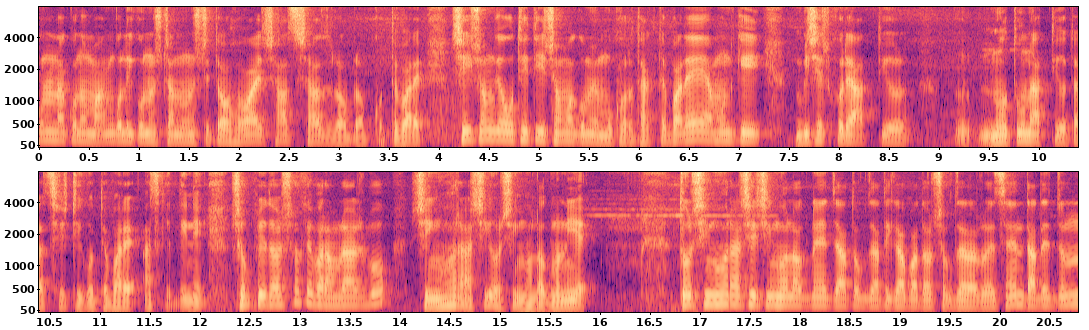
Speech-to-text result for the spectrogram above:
কোনো না কোনো মাঙ্গলিক অনুষ্ঠান অনুষ্ঠিত হওয়ায় সাজ সাজ রব রব করতে পারে। সেই সঙ্গে অতিথি সমাগমে মুখর থাকতে পারে, এমনকি বিশেষ করে আত্মীয়, নতুন আত্মীয়তার সৃষ্টি করতে পারে আজকের দিনে। সুপ্রিয় দর্শক, এবার আমরা আসব সিংহ রাশি ও সিংহ লগ্ন নিয়ে। তো সিংহ রাশি সিংহ লগ্নে জাতক জাতিকা বা দর্শক যারা রয়েছেন, তাদের জন্য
